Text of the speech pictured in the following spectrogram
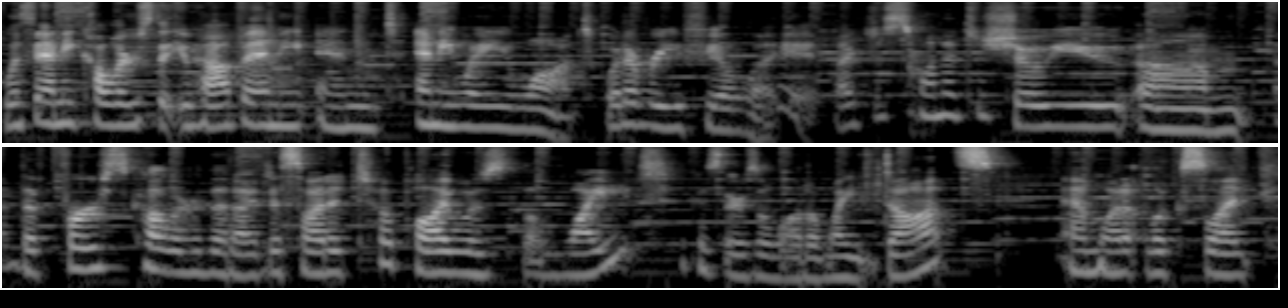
with any colors that you have any and any way you want, whatever you feel like. I just wanted to show you um, the first color that I decided to apply was the white because there's a lot of white dots and what it looks like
